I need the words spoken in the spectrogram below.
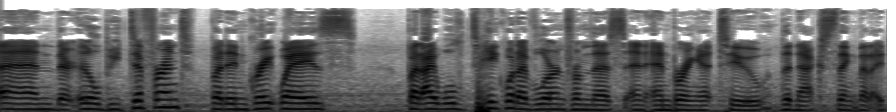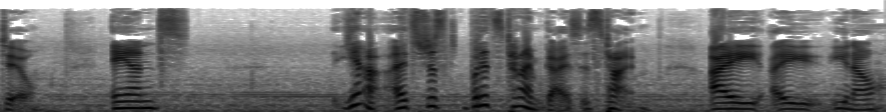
and there, it'll be different, but in great ways. But I will take what I've learned from this and, and bring it to the next thing that I do. And yeah, it's just, but it's time, guys. It's time. I, I, you know,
